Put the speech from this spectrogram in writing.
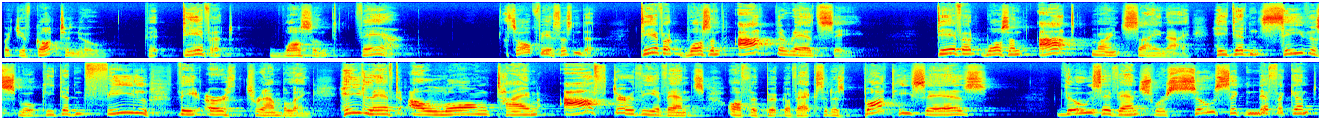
But you've got to know that David wasn't there. That's obvious, isn't it? David wasn't at the Red Sea. David wasn't at Mount Sinai. He didn't see the smoke. He didn't feel the earth trembling. He lived a long time after the events of the book of Exodus. But he says, those events were so significant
